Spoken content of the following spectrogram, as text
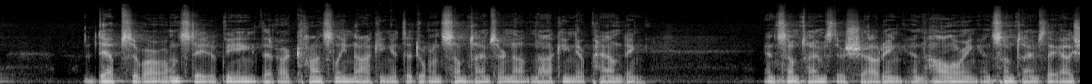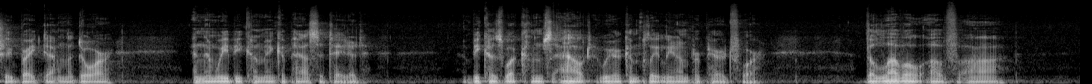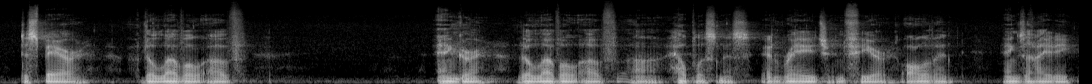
depths of our own state of being that are constantly knocking at the door. And sometimes they're not knocking, they're pounding. And sometimes they're shouting and hollering. And sometimes they actually break down the door. And then we become incapacitated because what comes out we are completely unprepared for. The level of uh, despair, the level of anger, the level of uh, helplessness and rage and fear, all of it, anxiety.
